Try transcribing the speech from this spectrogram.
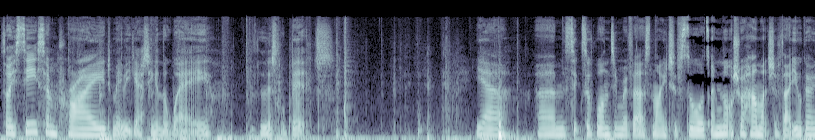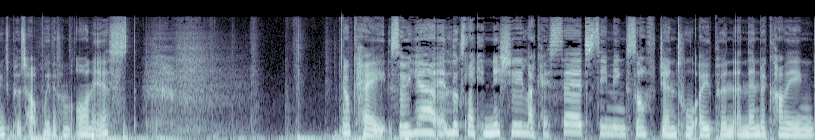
so I see some pride maybe getting in the way a little bit. Yeah, um, Six of Wands in reverse, Knight of Swords. I'm not sure how much of that you're going to put up with, if I'm honest. Okay, so yeah, it looks like initially, like I said, seeming soft, gentle, open, and then becoming,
